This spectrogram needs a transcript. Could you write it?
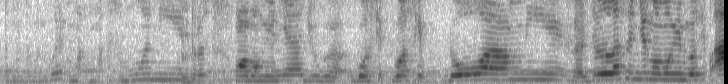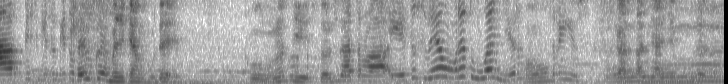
teman-teman gue emak-emak semua nih Hmm. terus ngomonginnya juga gosip-gosip doang nih gak jelas anjir ngomongin gosip artis gitu-gitu tapi bukan banyak yang muda ya ngeliat di stories Gak terlalu, ya itu sebenarnya umurnya tua anjir, Oh. serius. katanya aja muda Mm.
